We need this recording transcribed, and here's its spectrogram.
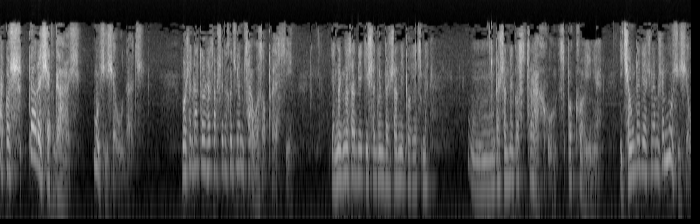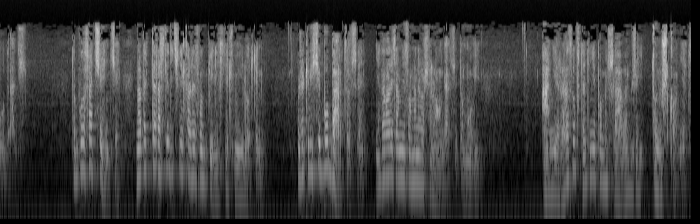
jakoś biorę się w garść. Musi się udać. Może dlatego, że zawsze wychodziłem cało z opresji. Jednak na zabiegi szedłem bez żadnej, powiedzmy, bez żadnego strachu, spokojnie. I ciągle wierzyłem, że musi się udać. To było zacięcie. Nawet teraz, kiedy ci lekarze zwątpili w styczniu i lutym. Rzeczywiście było bardzo źle. Nie dawali za mnie złamanego szelonga, jak się to mówi. Ani razu wtedy nie pomyślałem, że to już koniec.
